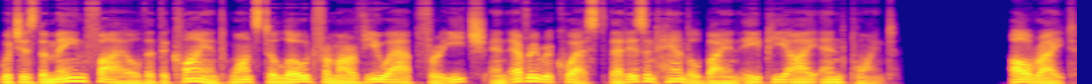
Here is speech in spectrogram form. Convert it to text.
which is the main file that the client wants to load from our Vue app for each and every request that isn't handled by an API endpoint. Alright.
